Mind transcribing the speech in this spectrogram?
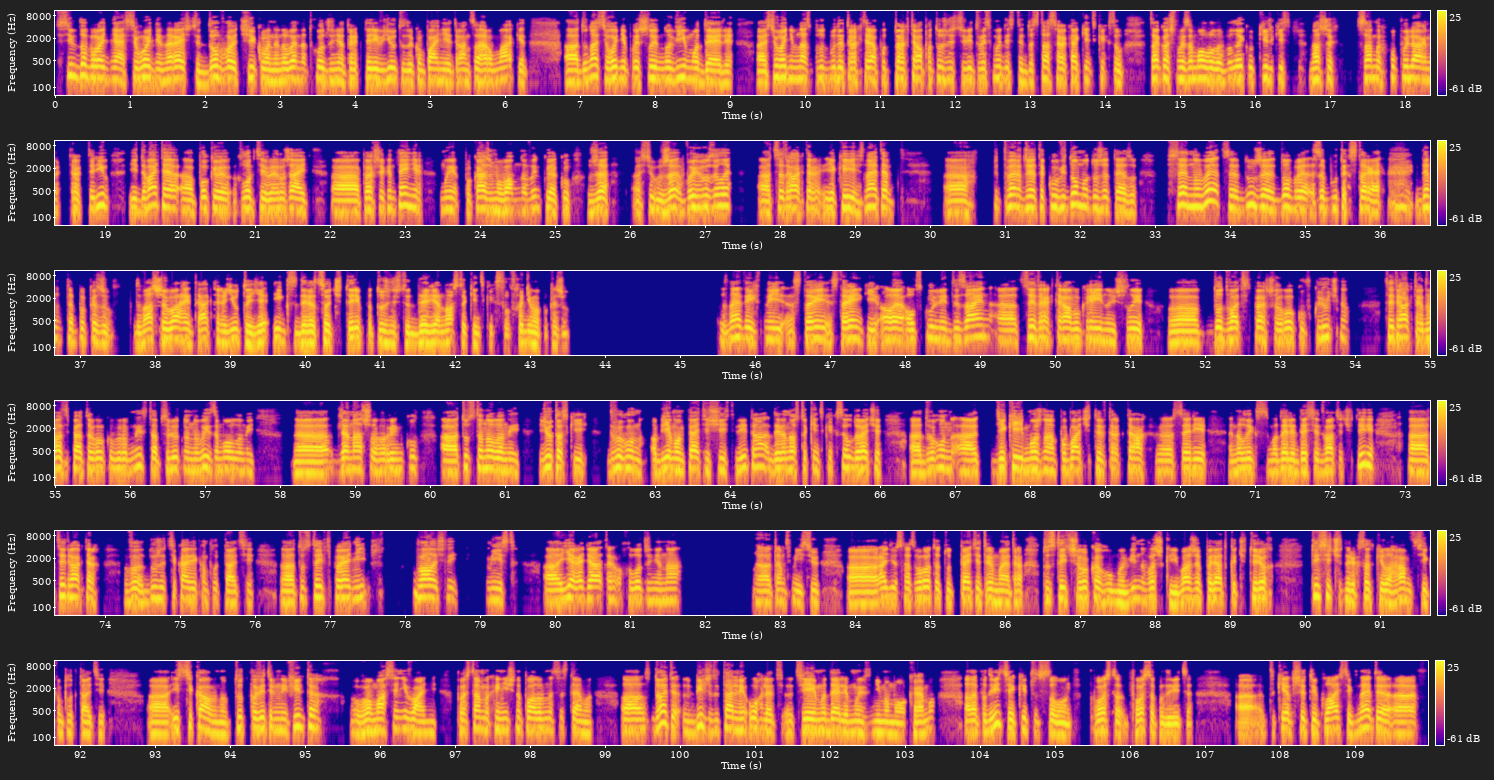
Всім доброго дня! Сьогодні, нарешті, довгоочікуване нове надходження тракторів Юти до компанії А, До нас сьогодні прийшли нові моделі. Сьогодні в нас тут буде трактора, трактора потужністю від 80 до 140 кінських сил. Також ми замовили велику кількість наших самих популярних тракторів. І давайте, поки хлопці вигружають перший контейнер, ми покажемо вам новинку, яку вже, вже вигрузили. Це трактор, який, знаєте, підтверджує таку відому дуже тезу. Все нове це дуже добре забуте старе. Йдемте покажу. До вашої уваги трактор Юто EX904 потужністю 90 кінських сил. Ходімо, покажу. Знаєте, їхній старий, старенький, але олдскульний дизайн. Е, Ці трактора в Україну йшли е, до 21-го року включно. Цей трактор 25-го року виробництва, абсолютно новий, замовлений для нашого ринку. Тут встановлений ютовський двигун об'ємом 5,6 літра, 90 кінських сил. До речі, е, двигун, е, який можна побачити в тракторах е, серії NLX моделі 1024. Е, Цей трактор в дуже цікавій комплектації. Е, Тут стоїть передній валочний міст, е, є радіатор охолодження на е, трансмісію. Е, Радіус розворота тут 5,3 метра. Тут стоїть широка гума, він важкий, важить порядка 4400 кг в цій комплектації. А, із цікавого, тут повітряний фільтр в масляній ванні, проста механічна паливна система. Давайте більш детальний огляд цієї моделі ми знімемо окремо, але подивіться, який тут салон. Просто, просто подивіться. Такий обшитий пластик. Знаєте,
